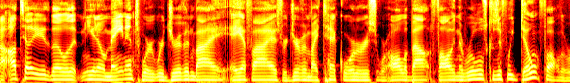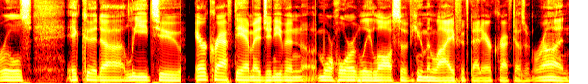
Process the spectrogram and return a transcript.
I'll tell you though that you know maintenance we're, we're driven by AFIs we're driven by tech orders we're all about following the rules because if we don't follow the rules it could uh, lead to aircraft damage and even more horribly loss of human life if that aircraft doesn't run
